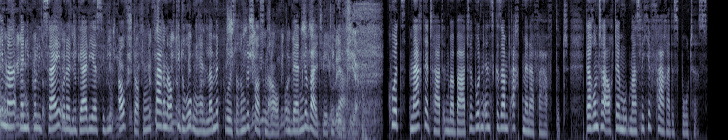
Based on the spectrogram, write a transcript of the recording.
Immer wenn die Polizei oder die Guardia Civil aufstocken, fahren auch die Drogenhändler mit größeren Geschossen auf und werden gewalttätiger. Kurz nach der Tat in Barbate wurden insgesamt acht Männer verhaftet, darunter auch der mutmaßliche Fahrer des Bootes.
